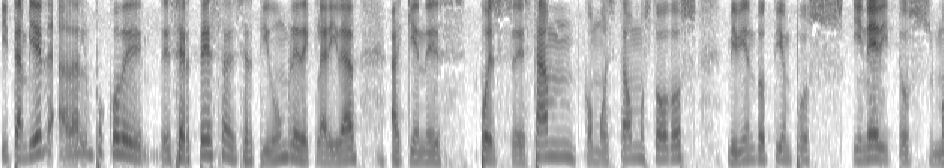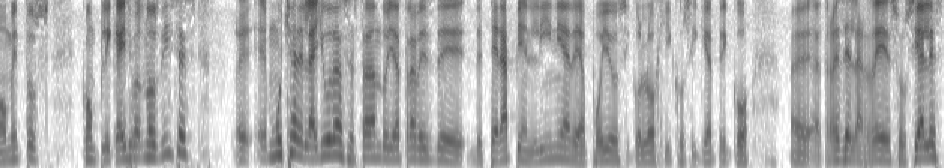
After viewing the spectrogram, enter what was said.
y también a darle un poco de, de certeza, de certidumbre, de claridad a quienes pues están como estamos todos viviendo tiempos inéditos, momentos complicadísimos. Nos dices eh, eh, mucha de la ayuda se está dando ya a través de, terapia en línea, de apoyo psicológico, psiquiátrico, eh, a través de las redes sociales.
